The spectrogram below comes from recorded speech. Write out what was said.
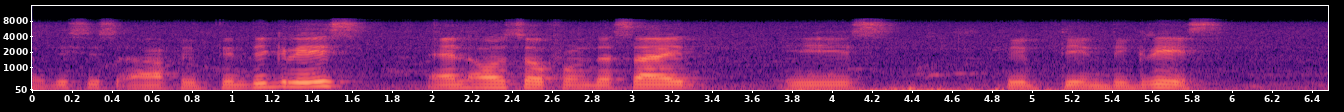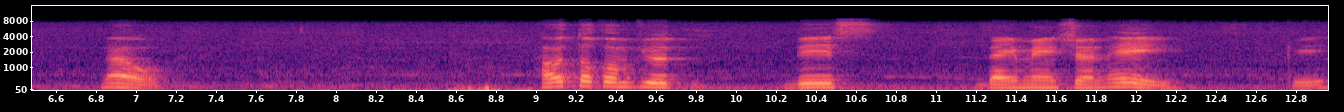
so this is uh, 15 degrees and also from the side is 15 degrees. Now how to compute this dimension A? Okay.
